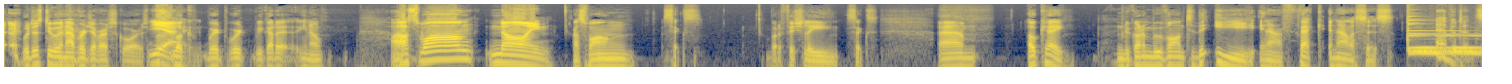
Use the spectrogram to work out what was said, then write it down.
we'll just do an average of our scores. But Yeah. look, we're we're we got to you know Uh, Aswang nine. Aswang six, but officially six. Um, okay, we're going to move on to the E in our FEC analysis. Evidence.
